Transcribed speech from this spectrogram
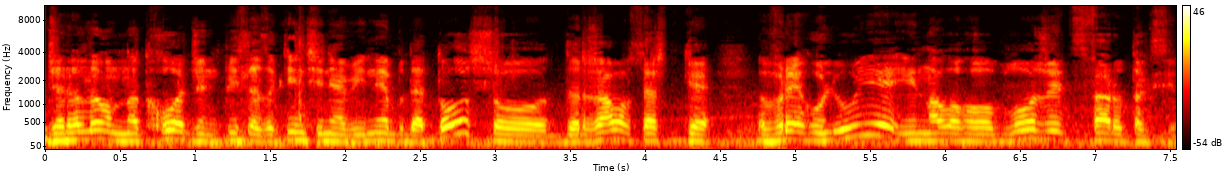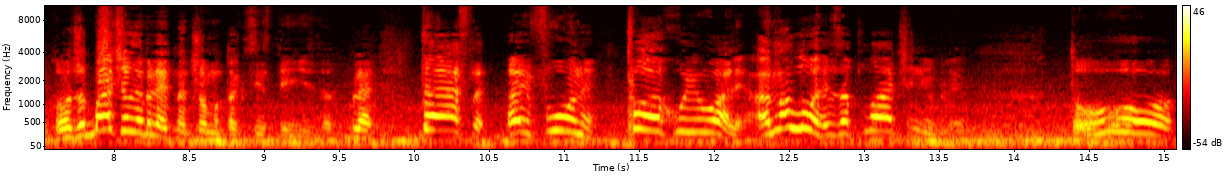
джерелом надходжень після закінчення війни буде то, що держава все ж таки врегулює і налогообложить сферу таксі. Отже, бачили, блядь, на чому таксісти їздять? Блядь, Тесли, айфони, поахуювали, а налоги заплачені, блядь. То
